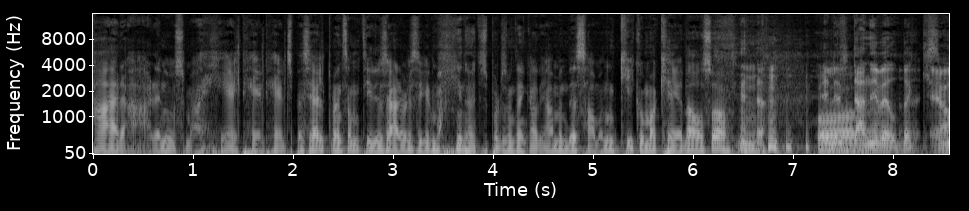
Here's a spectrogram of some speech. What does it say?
her er det noe som er helt, helt helt spesielt. Men samtidig så er det vel sikkert mange United-sportere som tenker at ja, men det sa man om Kiko Makeda også. Og- Eller Danny Welbeck. som Ja.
